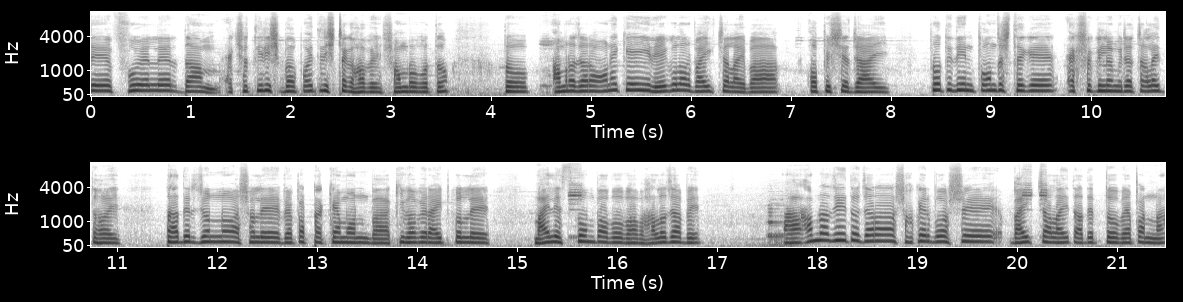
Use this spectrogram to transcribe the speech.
যে ফুয়েলের দাম একশো বা পঁয়ত্রিশ টাকা হবে সম্ভবত। তো আমরা যারা অনেকেই রেগুলার বাইক চালাই বা অফিসে যাই, প্রতিদিন পঞ্চাশ থেকে একশো কিলোমিটার চালাইতে হয় তাদের জন্য আসলে ব্যাপারটা কেমন বা কীভাবে রাইড করলে মাইলেজ কম পাবো বা ভালো যাবে? আমরা যেহেতু যারা শখের বয়সে বাইক চালাই, তাদের তো ব্যাপার না।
